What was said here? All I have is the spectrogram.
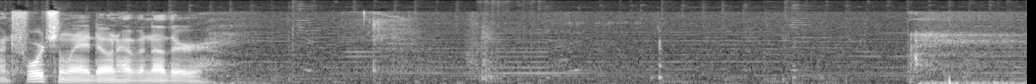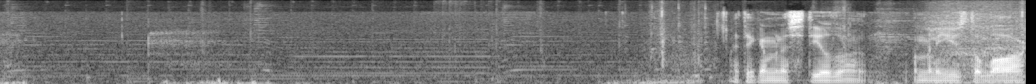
Unfortunately, I don't have another... I think I'm going to steal the... I'm going to use the lock.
